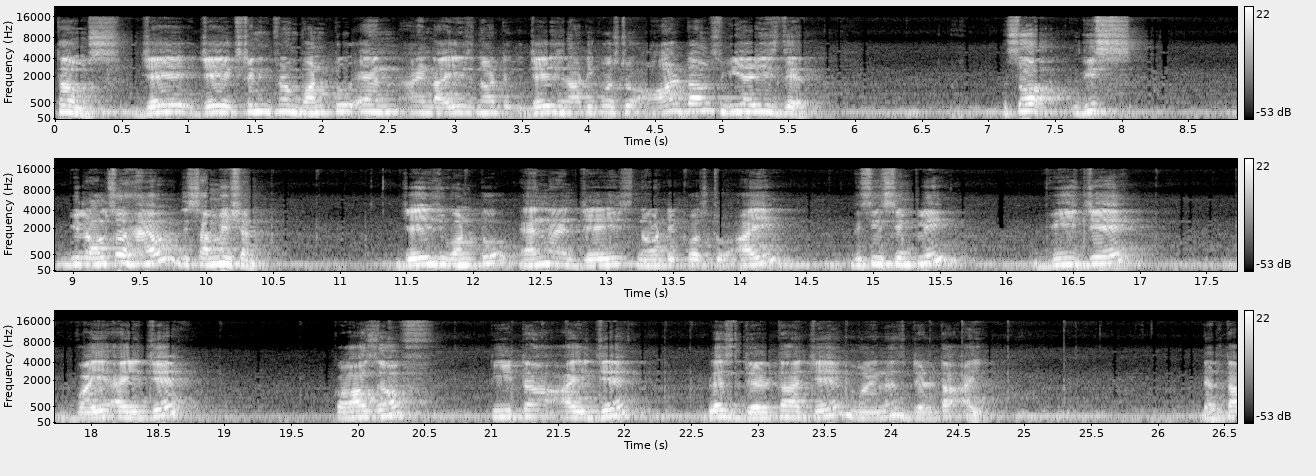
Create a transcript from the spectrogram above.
terms. J j extending from 1 to n and i is not j is not equals to all terms vi is there. So this will also have the summation. J is 1 to n and j is not equals to i. This is simply vj yij cos of theta ij plus delta j minus delta i. Delta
